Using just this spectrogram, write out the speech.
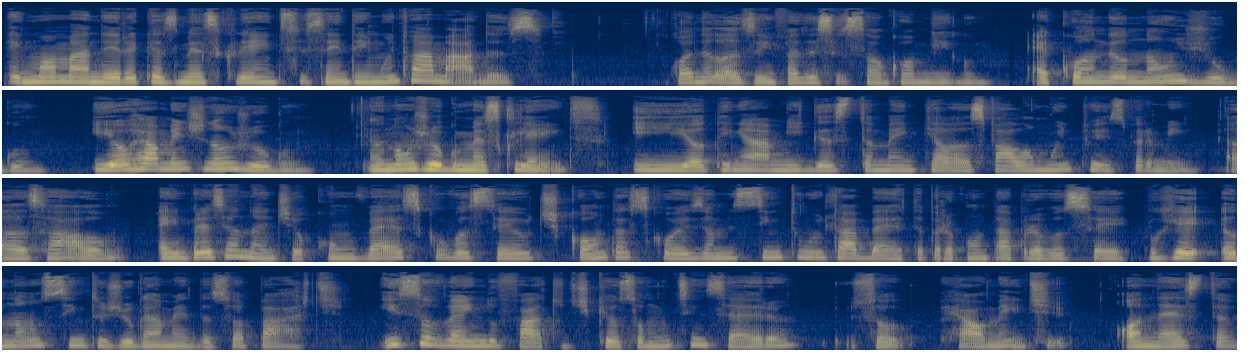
Tem uma maneira que as minhas clientes se sentem muito amadas quando elas vêm fazer sessão comigo. É quando eu não julgo. E eu realmente não julgo. Eu não julgo meus clientes. E eu tenho amigas também que elas falam muito isso para mim. Elas falam: "É impressionante, eu converso com você, eu te conto as coisas, eu me sinto muito aberta para contar para você, porque eu não sinto julgamento da sua parte". Isso vem do fato de que eu sou muito sincera, eu sou realmente honesta,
